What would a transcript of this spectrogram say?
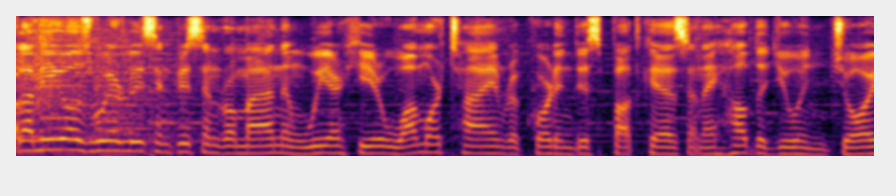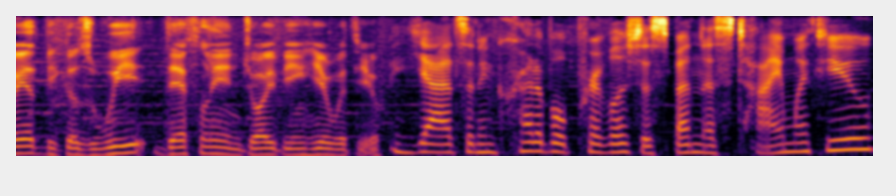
Hola amigos, we're Luis and Kristen Roman, and we are here one more time recording this podcast. And I hope that you enjoy it because we definitely enjoy being here with you. Yeah, it's an incredible privilege to spend this time with you.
